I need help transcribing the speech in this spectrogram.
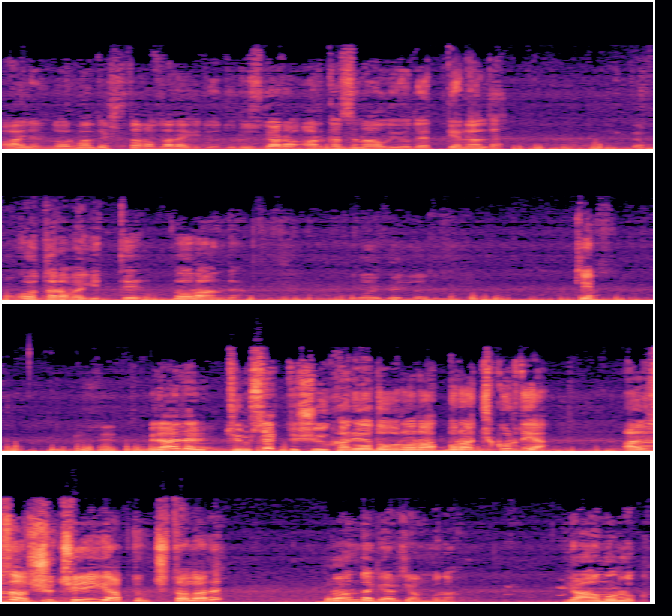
Aynen normalde şu taraflara gidiyordu. Rüzgarı arkasına alıyordu hep genelde. İlk defa O tarafa gitti, dolandı. Burayı belledin mi? Kim? Birader tümsek düşü yukarıya doğru ora bura çukurdu ya. Ali Rıza şu şeyi yaptım çıtaları. Buranı da gereceğim buna. Yağmurluk.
